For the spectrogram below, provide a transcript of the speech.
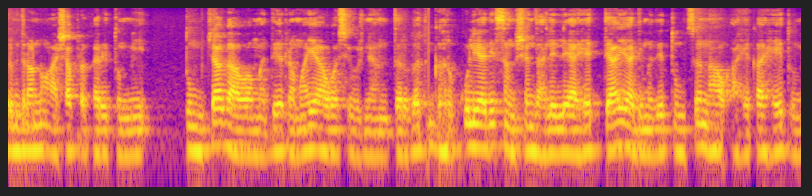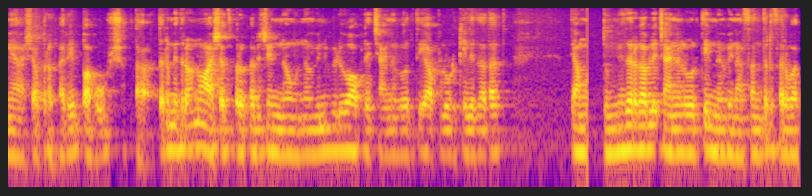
तर मित्रांनो अशा प्रकारे तुम्ही तुमच्या गावामध्ये रमाई आवास योजनेअंतर्गत घरकुल यादी सँक्शन झालेली आहे. त्या यादीमध्ये तुमचं नाव आहे का हे तुम्ही अशा प्रकारे पाहू शकता. तर मित्रांनो अशाच प्रकारचे नवनवीन व्हिडिओ आपल्या चॅनलवरती अपलोड केले जातात. त्यामुळे तुम्ही जर का आपल्या चॅनलवरती नवीन असाल तर सर्वात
